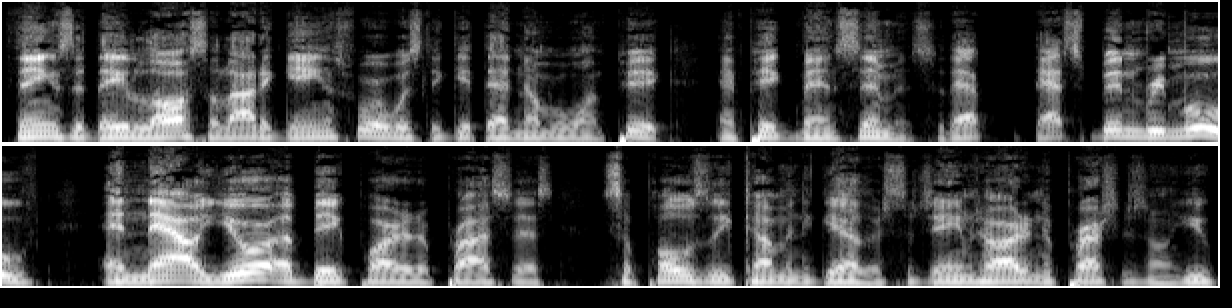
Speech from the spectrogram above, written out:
things that they lost a lot of games for was to get that number one pick and pick Ben Simmons. So that that's been removed and now you're a big part of the process, supposedly coming together. So James Harden, the pressure's on you.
